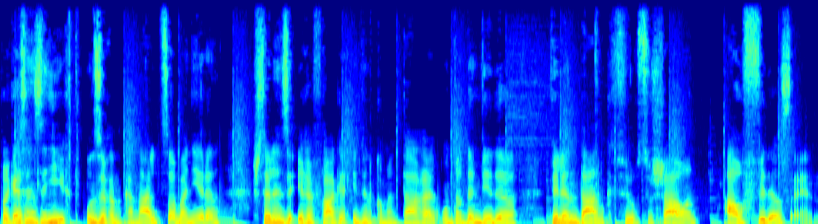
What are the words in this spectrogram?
Vergessen Sie nicht, unseren Kanal zu abonnieren. Stellen Sie Ihre Fragen in den Kommentaren unter dem Video. Vielen Dank fürs Zuschauen. Auf Wiedersehen.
